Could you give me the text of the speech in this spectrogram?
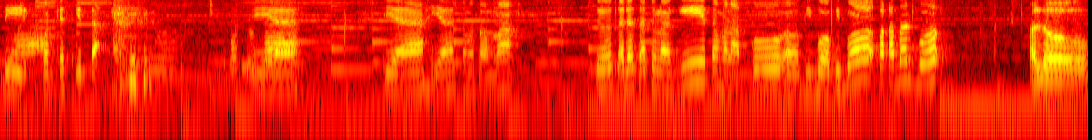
di Ya. podcast kita. Iya. Iya, iya sama-sama. Terus ada satu lagi teman aku eh, Bibo. Bibo, apa kabar, Bo? Halo,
